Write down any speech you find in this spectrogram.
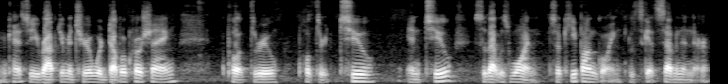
okay, so you wrapped your material, we're double crocheting, pull it through, pull through 2 and 2, so that was 1. So keep on going. Let's get 7 in there.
